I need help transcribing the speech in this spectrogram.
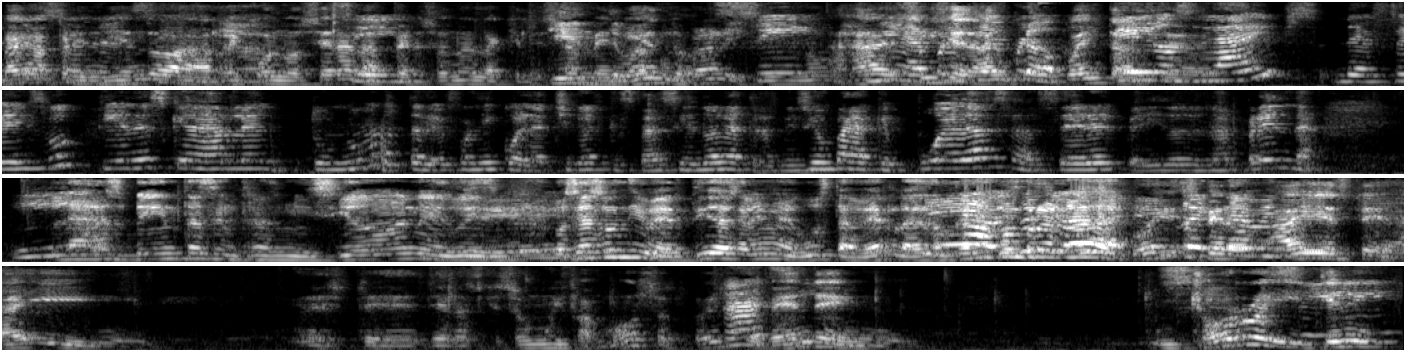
persona, aprendiendo sí. a reconocer a Sí. la persona a la que le ¿Quién están a vendiendo. Sí? Ajá, mira, sí por se dan ejemplo, cuenta, en o los lives de Facebook tienes que darle tu número telefónico a la chica que está haciendo la transmisión para que puedas hacer el pedido de una prenda. Y Las ventas en transmisiones, güey. Sí. O sea, son divertidas, a mí me gusta verlas, Sí, aunque no compro nada. Oye, pero hay este, hay este de las que son muy famosas, pues, Ah, que sí. venden un chorro y Sí. tienen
